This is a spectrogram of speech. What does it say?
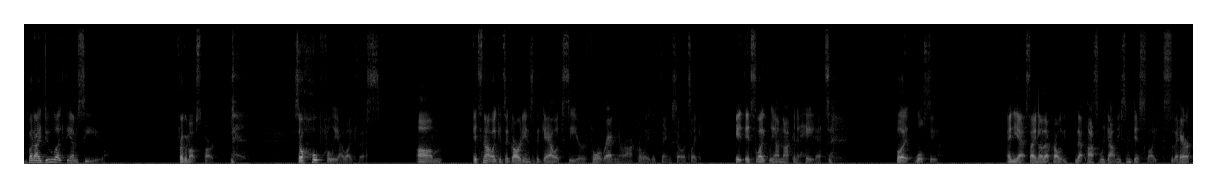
But I do like the MCU. For the most part. so hopefully I like this. Um, it's not like it's a Guardians of the Galaxy or Thor Ragnarok related thing. So it's like, it, it's likely I'm not going to hate it. but we'll see. And yes, I know that probably, that possibly got me some dislikes there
